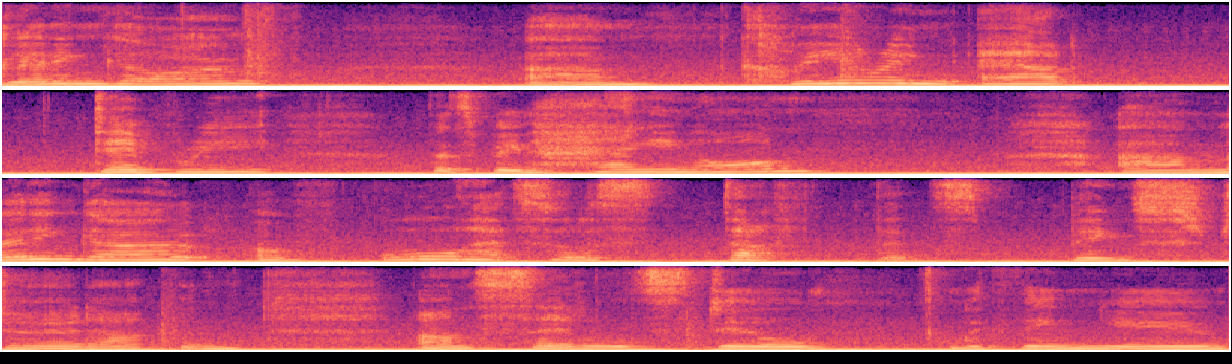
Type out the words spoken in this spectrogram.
letting go, um, clearing out debris that's been hanging on, um, letting go of all that sort of stuff that's been stirred up and unsettled still within you.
